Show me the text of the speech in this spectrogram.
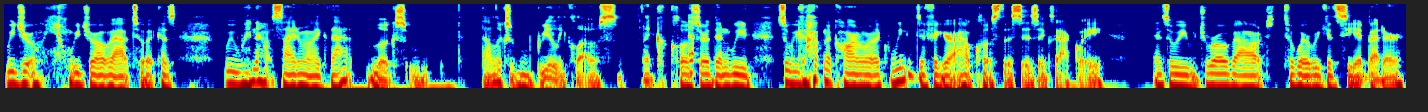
we drove, we drove out to it because we went outside and we're like, that looks, that looks really close, like closer than we. So we got in the car and we're like, we need to figure out how close this is exactly. And so we drove out to where we could see it better.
